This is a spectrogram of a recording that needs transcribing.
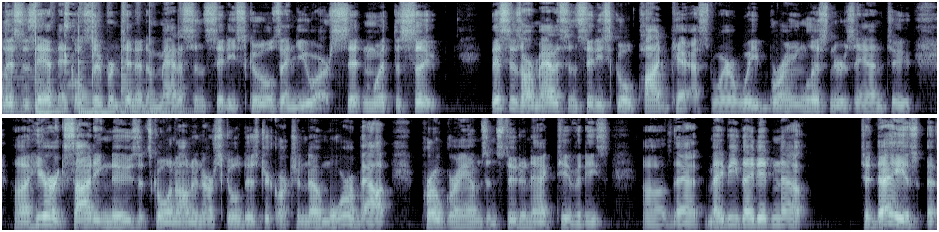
this is Ed Nichols, Superintendent of Madison City Schools, and you are sitting with the soup. This is our Madison City School podcast where we bring listeners in to uh, hear exciting news that's going on in our school district or to know more about programs and student activities uh, that maybe they didn't know. Today is a,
